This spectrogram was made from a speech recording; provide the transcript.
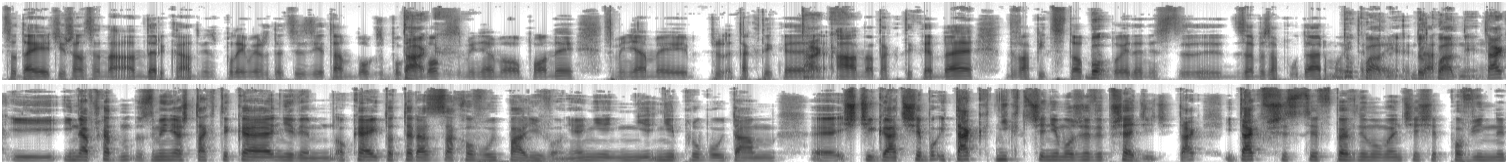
co daje ci szansę na undercut, więc podejmiesz decyzję tam box, box, Tak. box, zmieniamy opony, zmieniamy taktykę Tak. A na taktykę B, dwa pit stopy, Bo- bo, jeden jest y, za, za pół darmo Dokładnie, i tak dalej, i tak dokładnie, dalej. tak? I, I na przykład zmieniasz taktykę, nie wiem, okej, to teraz zachowuj paliwo, nie? Nie, nie, nie próbuj tam e, ścigać się, bo i tak nikt cię nie może wyprzedzić, tak? I tak wszyscy w pewnym momencie się powinny,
